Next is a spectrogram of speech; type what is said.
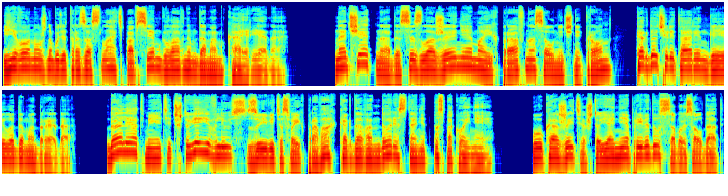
Его нужно будет разослать по всем главным домам Кайриена. Начать надо с изложения моих прав на солнечный трон, как дочери Тарин Гейла де Мадреда. Далее отметить, что я явлюсь заявить о своих правах, когда в Андоре станет поспокойнее. Укажите, что я не приведу с собой солдат,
